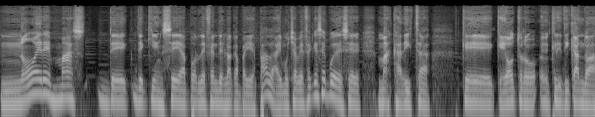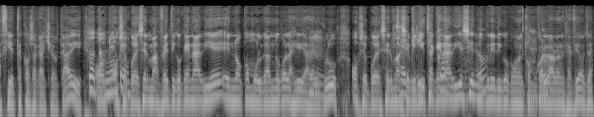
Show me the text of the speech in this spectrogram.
No eres más de, de quien sea por defenderlo a capa y espada. Hay muchas veces que se puede ser más cadista que, que otro eh, criticando a ciertas cosas que ha hecho el Cádiz. O- se puede ser más bético que nadie eh, no comulgando con las ideas del club. O se puede ser más Ser sevillista que nadie siendo claro. crítico con, el, con, con la organización. O sea,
